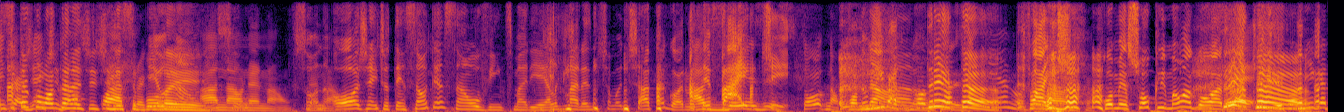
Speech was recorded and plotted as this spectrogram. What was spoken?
gente- você a tá gente colocando a gente quatro nesse bolo aí. não. Ah, não, né, não. Só né, na- não. Ó, gente, atenção, atenção, ouvintes. Mariela Guimarães me chamou de chata agora. Vai ter fight. to- Não, comigo, Não, não, Treta! até menos, eu Fight. acho. Começou o climão agora. É, Treta! comigo até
